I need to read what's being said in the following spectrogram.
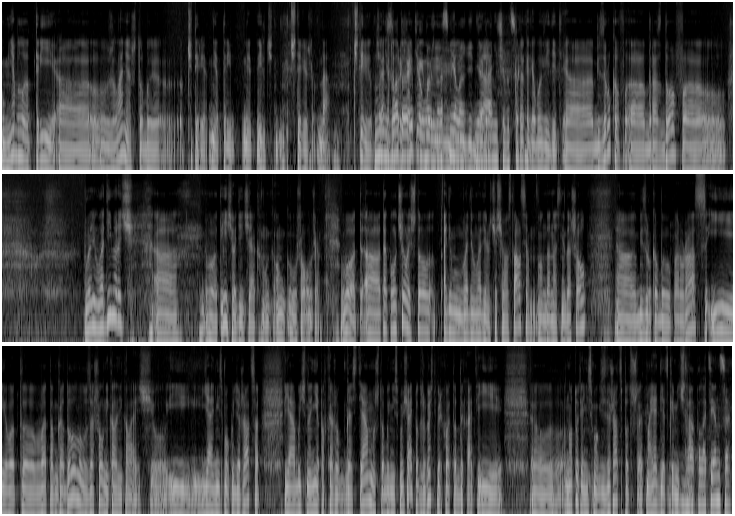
у меня было три э, желания, чтобы четыре, нет, три, нет, или четыре, да, четыре Мы человека, которые хотел бы можно смело видеть, не да, ограничиваться. Который хотел бы видеть э, Безруков, э, Дроздов, э, Владимир Владимирович, э, вот, и еще один человек, он, ушел уже. Вот, а, так получилось, что один Владимир Владимирович еще остался, он до нас не дошел, а, Безруков был пару раз, и вот э, в этом году зашел Николай Николаевич, и я не смог удержаться, я обычно не подхожу к гостям, чтобы не смущать, потому что гости приходят отдыхать, и, э, но тут я не смог сдержаться, потому что это моя детская мечта. Два полотенца.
